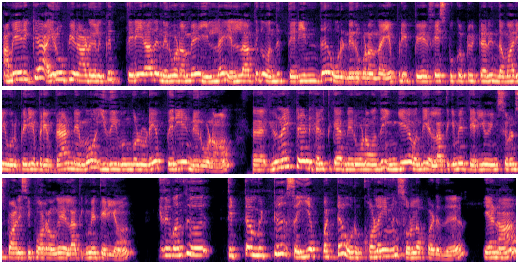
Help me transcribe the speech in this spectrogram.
அமெரிக்க ஐரோப்பிய நாடுகளுக்கு தெரியாத நிறுவனமே இல்லை. எல்லாத்துக்கும் வந்து தெரிந்த ஒரு நிறுவனம் தான். எப்படி ஃபேஸ்புக் ட்விட்டர் இந்த மாதிரி ஒரு பெரிய பெரிய பிராண்ட் நேமோ இது இவங்களுடைய பெரிய நிறுவனம். யுனைடெட் ஹெல்த் கேர் நிறுவனம் வந்து இங்கேயே வந்து எல்லாத்துக்குமே தெரியும். இன்சூரன்ஸ் பாலிசி போடுறவங்க எல்லாத்துக்குமே தெரியும். இது வந்து திட்டமிட்டு செய்யப்பட்ட ஒரு கொலைன்னு சொல்லப்படுது. ஏன்னா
